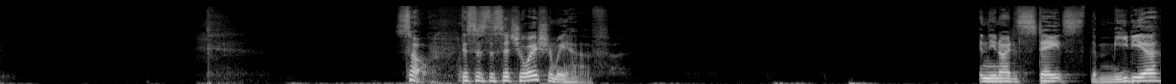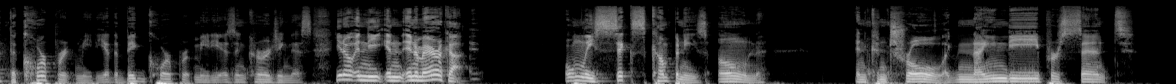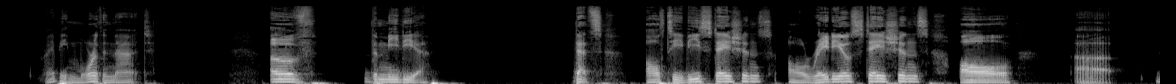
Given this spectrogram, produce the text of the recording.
So, this is the situation we have. In the United States, the media, the corporate media, the big corporate media is encouraging this. You know, in the in, in America, only six companies own and control like 90%, maybe more than that, of the media. That's all TV stations, all radio stations, all uh,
